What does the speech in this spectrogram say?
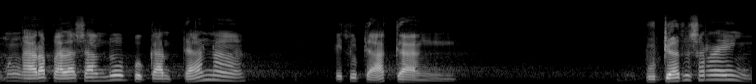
mengharap balasan itu bukan dana, itu dagang. Buddha itu sering,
